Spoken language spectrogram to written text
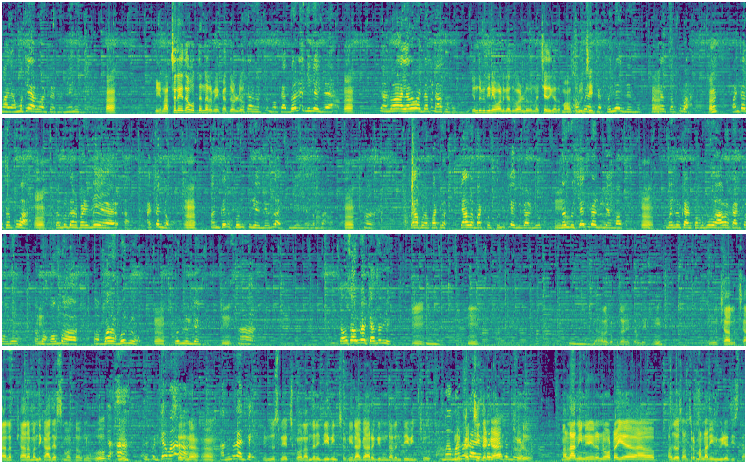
మా అమ్మకే అలవాటు లేదు. నేను? నీకు నచ్చలేదా వద్దన్నారు మీ పెద్దోళ్ళు? పెద్దోళ్ళే తినేది ఆ, ఎలవాళ్ళకు నాకు ఎందుకు తినేవాళ్ళు కదా వాళ్ళు? నచ్చేది కదా మాంసం రుచి? కొనేది లేదు. తక్కువ? పంటలు తక్కువ. డబ్బులు కనపడేది కష్టంగా. అందుకని కొనుక్కునేది లేదు అది తినేది లేదమ్మా. చేపలు పట్టు చేపలు పట్టుకొచ్చుకుని చేతిగాళ్ళు. నలుగురు చేతిగాళ్ళు ఉండేవి మాకు. ఆ, బర్రెలు కాడిపోకదు ఆవుల కాడిపోకదు ఒక బొమ్మ గొర్రె గొర్రెలు. గొర్రెలు ఉండేది. సంవత్సరాలు. ఉమ్. చాలా గొప్పదాని తల్లి? నువ్వు చాలా చాలా చాలా మందికి ఆదర్శం అవుతావు నువ్వు సరేనా? నేను చూసి నేర్చుకోవాలి? అందరిని దీవించు. నీలాగా ఆరోగ్యంగా ఉండాలని దీవించు. నువ్వు ఖచ్చితంగా. చూడు మళ్ళా నేను నేను నూట పదో సంవత్సరం మళ్ళా నేను వీడియో తీస్తా.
